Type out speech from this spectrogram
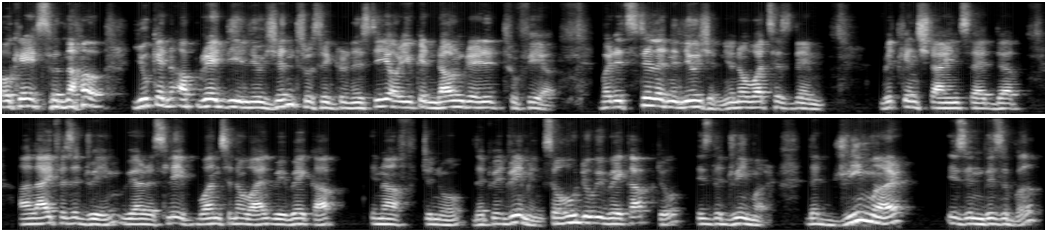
Okay, so now you can upgrade the illusion through synchronicity or you can downgrade it through fear, but it's still an illusion. You know, what's his name? Wittgenstein said, uh, Our life is a dream. We are asleep. Once in a while, we wake up enough to know that we're dreaming. So, who do we wake up to? Is the dreamer. The dreamer is invisible,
